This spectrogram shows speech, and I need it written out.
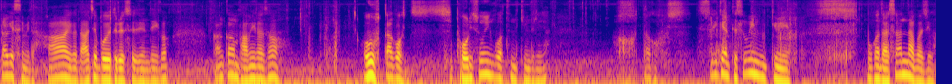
따겠습니다. 아 이거 낮에 보여드렸어야 되는데 이거 깜깜한 밤이라서. 어우 씨, 벌이 쏘인 것 같은 느낌 들으냐? 어, 따가워. 씨. 쓰레기한테 쏘인 느낌이에요. 뭐가 날 쐈나봐 지금.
